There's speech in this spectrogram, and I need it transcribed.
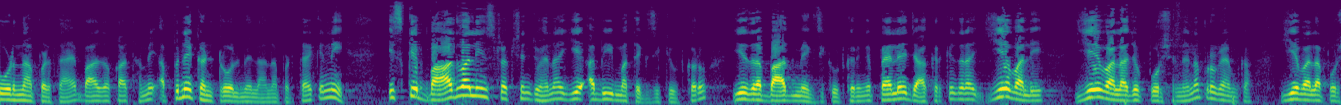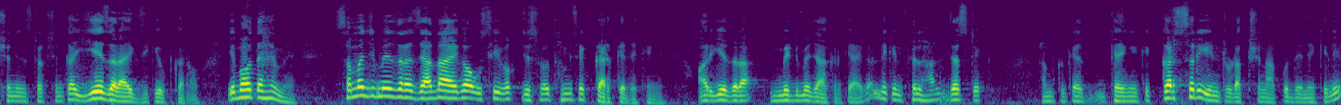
توڑنا پڑتا ہے، بعض اوقات ہمیں اپنے کنٹرول میں لانا پڑتا ہے کہ نہیں، اس کے بعد والی انسٹرکشن جو ہے نا، یہ ابھی مت ایگزیکیوٹ کرو، یہ ذرا بعد میں ایگزیکیوٹ کریں گے، پہلے جا کر کے ذرا یہ والی، یہ والا جو پورشن ہے نا پروگرام کا، یہ والا پورشن انسٹرکشن کا، یہ ذرا ایگزیکیوٹ کراؤ۔ یہ بہت اہم ہے۔ سمجھ میں ذرا زیادہ آئے گا، اسی وقت جس وقت ہم اسے کر کے دیکھیں گے۔ اور یہ ذرا مڈ میں جا کر کے آئے گا، لیکن فی الحال جسٹ ایک، ہم کو کہیں گے کہ کرسری انٹروڈکشن آپ کو دینے کے لیے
